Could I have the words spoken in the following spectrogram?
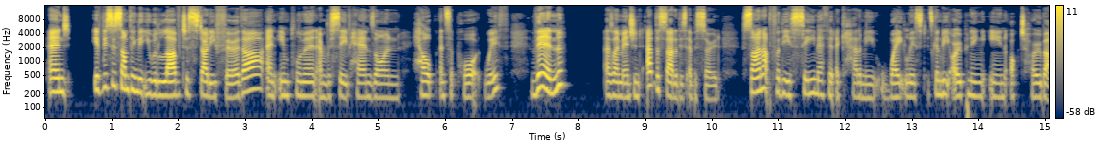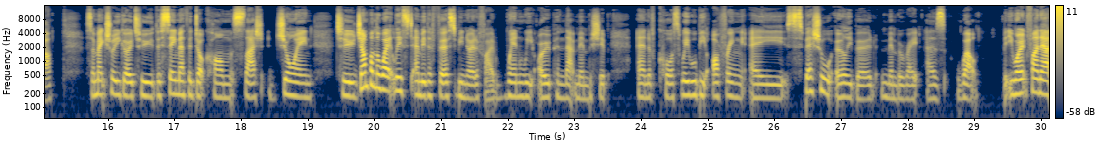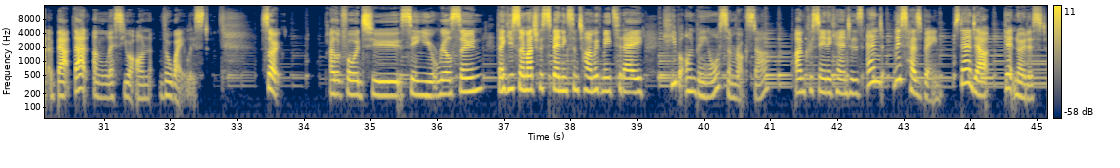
And if this is something that you would love to study further and implement and receive hands on help and support with, then, as I mentioned at the start of this episode, sign up for the C Method Academy waitlist. It's going to be opening in October. So make sure you go to thecmethod.com slash join to jump on the waitlist and be the first to be notified when we open that membership. And of course, we will be offering a special early bird member rate as well. But you won't find out about that unless you are on the waitlist. So, I look forward to seeing you real soon. Thank you so much for spending some time with me today. Keep on being awesome, Rockstar. I'm Christina Canters, and this has been Stand Out, Get Noticed.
